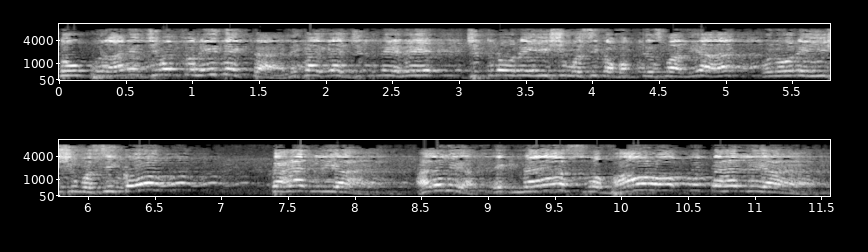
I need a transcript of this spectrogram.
तो पुराने जीवन को नहीं देखता है। लिखा गया, जितने ने, जितनों ने यीशु मसीह का बपतिस्मा लिया है, उन्होंने यीशु मसीह को पहन लिया है। एक नया स्वभाव आपने पहन लिया है।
